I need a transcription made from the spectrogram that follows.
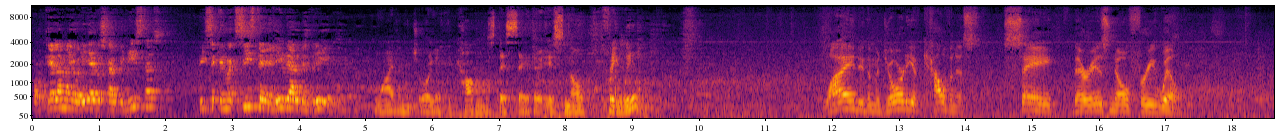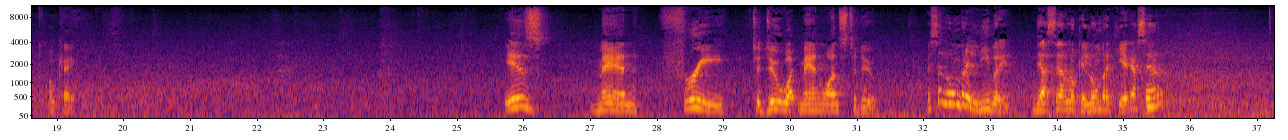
¿Por qué la mayoría de los calvinistas dice que no existe el libre albedrío? Why the majority of the Calvinists they say there is no free will? Why do the majority of Calvinists say there is no free will? Okay. Is man free to do what man wants to do? ¿Es el hombre libre de hacer lo que el hombre quiere hacer?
